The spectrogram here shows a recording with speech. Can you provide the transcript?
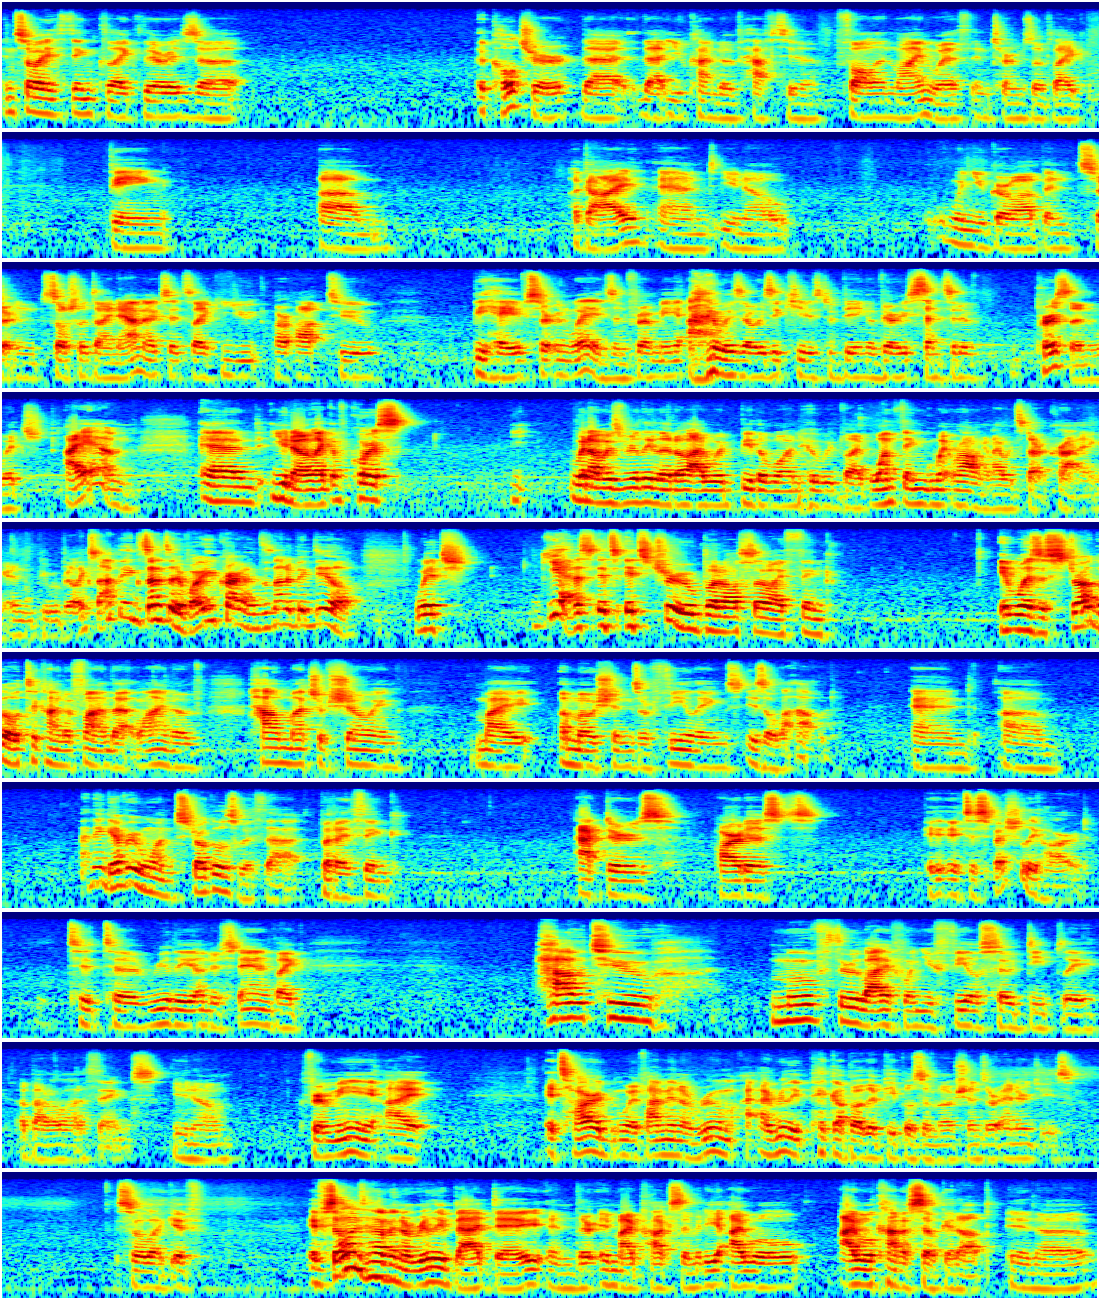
and so I think like there is a a culture that that you kind of have to fall in line with in terms of like being um, a guy and you know when you grow up in certain social dynamics it's like you are ought to behave certain ways. And for me i was always accused of being a very sensitive person which i am. And you know like of course when i was really little i would be the one who would like one thing went wrong and i would start crying. And people would be like stop being sensitive. Why are you crying? It's not a big deal. Which yes it's it's true but also i think it was a struggle to kind of find that line of how much of showing my emotions or feelings is allowed. And um, I think everyone struggles with that, but I think actors, artists, it, it's especially hard to, to really understand like how to move through life when you feel so deeply about a lot of things you know? For me i it's hard if i'm in a room i really pick up other people's emotions or energies. So like if if someone's having a really bad day and they're in my proximity i will i will kind of soak it up in a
